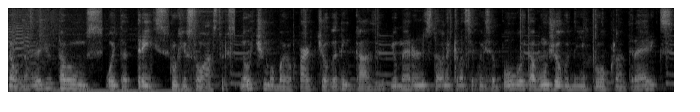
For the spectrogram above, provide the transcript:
não, na verdade tava uns 8 a 3 pro Houston Astros no T-Mobile Park, jogando em casa, e o Mariners estava naquela sequência boa, tava um jogo indo pro Oakland Athletics,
